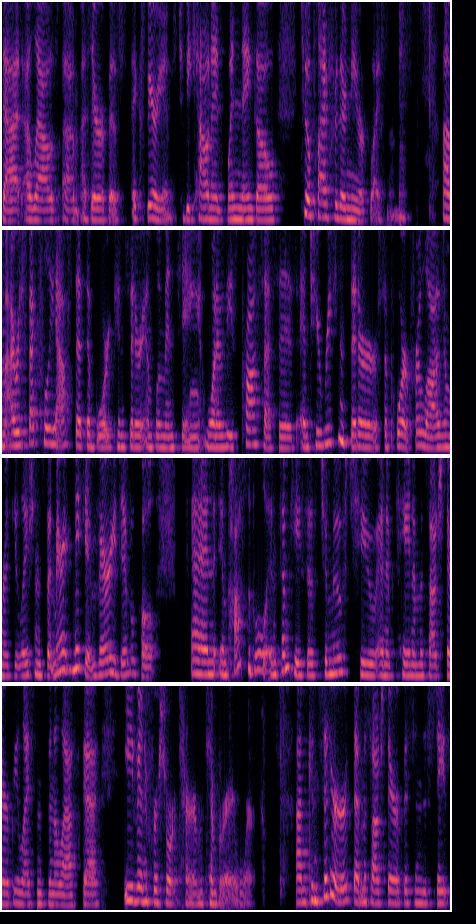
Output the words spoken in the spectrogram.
that allows um, a therapist experience to be counted when they go to apply for their New York license. Um, I respectfully ask that the board consider implementing one of these processes and to reconsider support for laws and regulations that make it very difficult and impossible in some cases to move to and obtain a massage therapy license in Alaska, even for short term temporary work. Um, consider that massage therapists in the state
